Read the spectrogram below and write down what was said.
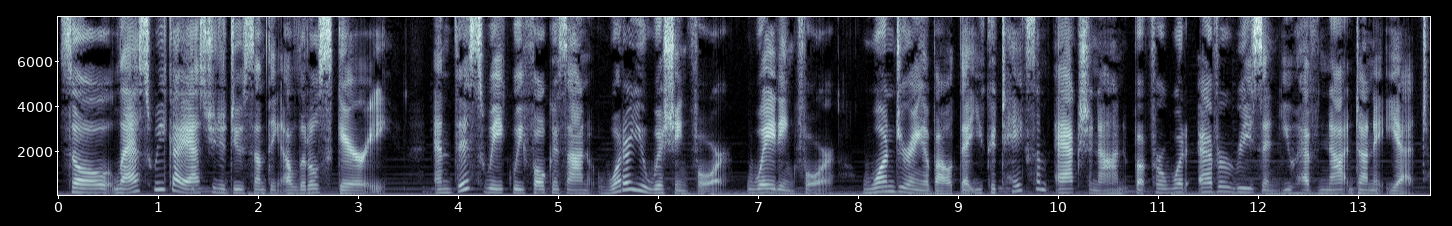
So last week I asked you to do something a little scary. And this week we focus on what are you wishing for, waiting for, wondering about that you could take some action on, but for whatever reason you have not done it yet.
